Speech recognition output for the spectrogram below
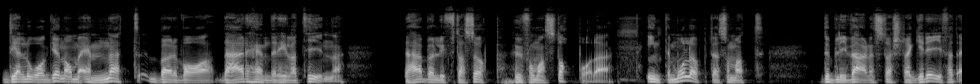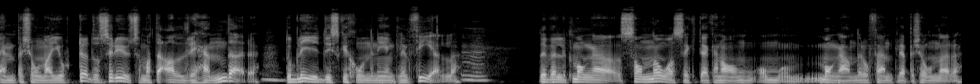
dialogen om ämnet bör vara, det här händer hela tiden. Det här bör lyftas upp, hur får man stopp på det? Inte måla upp det som att det blir världens största grej för att en person har gjort det. Då ser det ut som att det aldrig händer. Då blir diskussionen egentligen fel. Det är väldigt många sådana åsikter jag kan ha om, om, många andra offentliga personer.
